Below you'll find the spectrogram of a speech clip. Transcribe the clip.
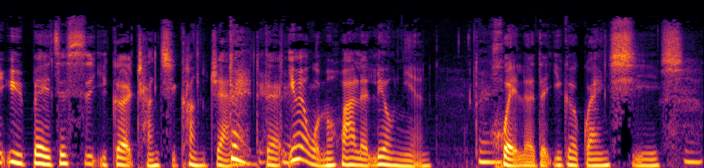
预备，这是一个长期抗战。对对，因为我们花了六年，对，毁了的一个关系。是，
